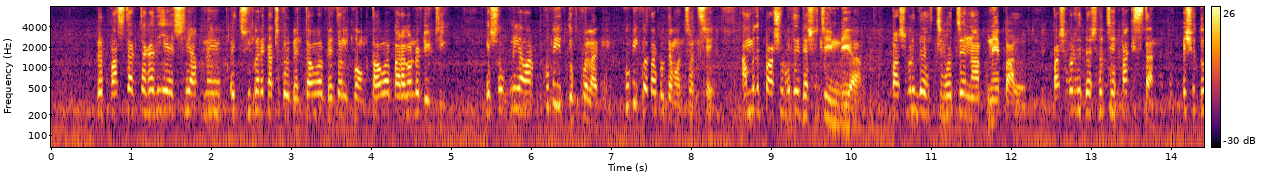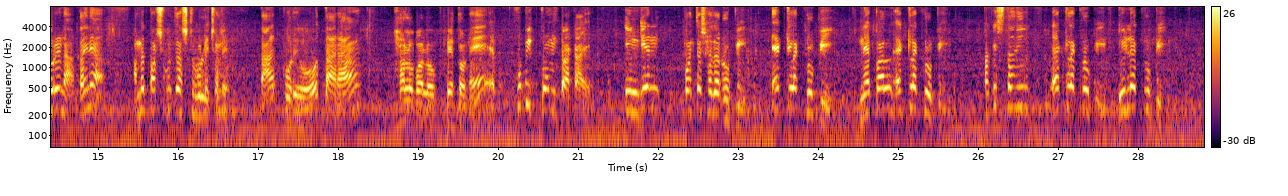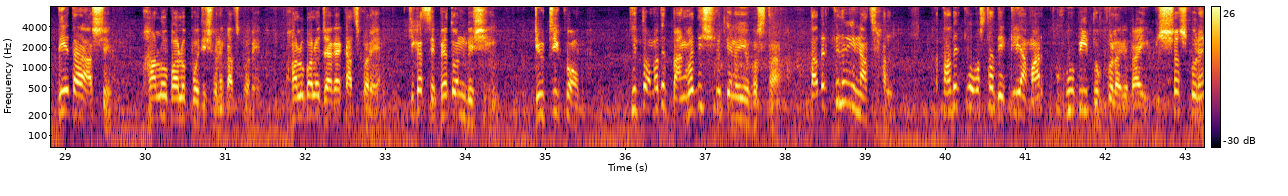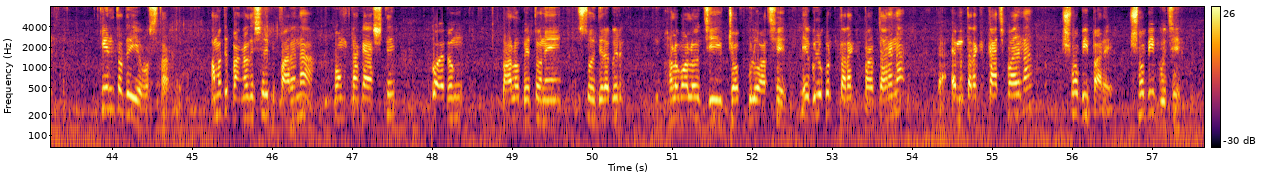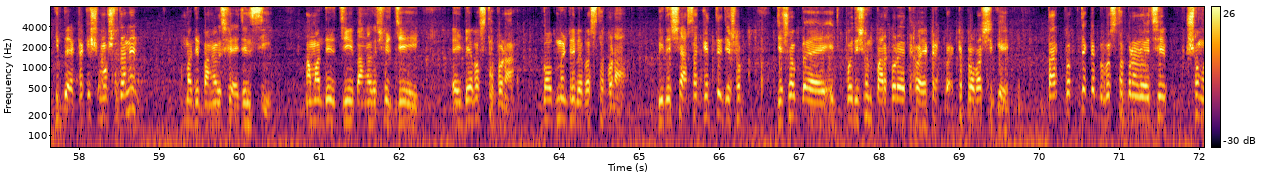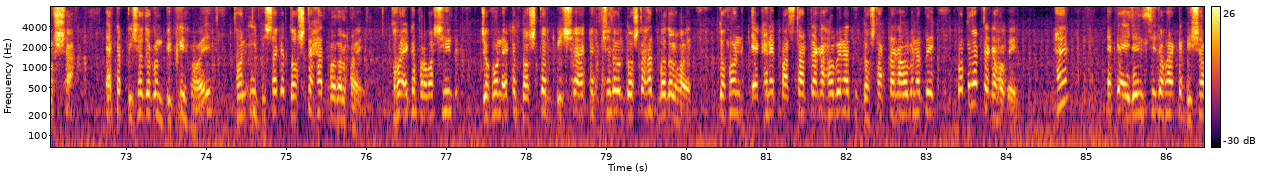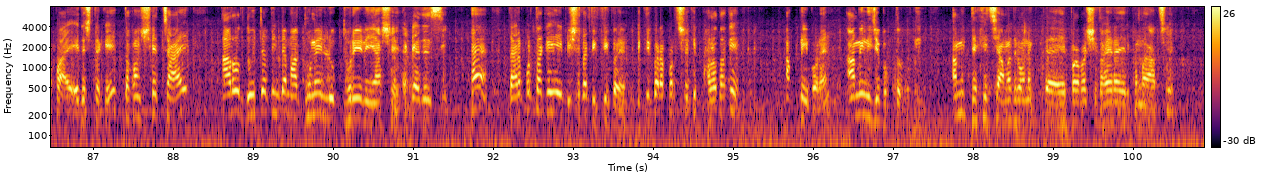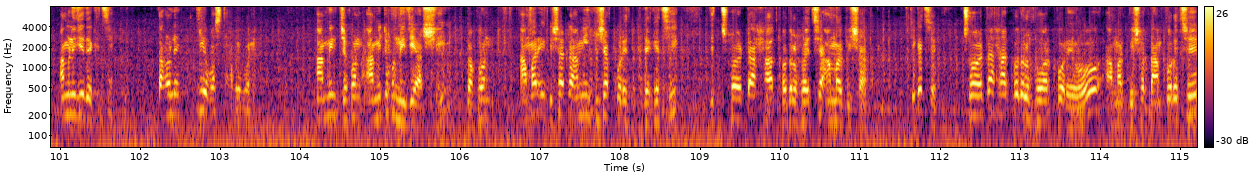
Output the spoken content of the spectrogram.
পাঁচ লাখ টাকা দিয়ে এসে আপনি এই সুইপারে কাজ করবেন, তাও আবার বেতন কম, তাও আবার বারো ঘণ্টা ডিউটি এসব নিয়ে আমার খুবই দুঃখ লাগে, খুবই কথা বলতে মন চাচ্ছে। আমাদের পার্শ্ববর্তী দেশ হচ্ছে ইন্ডিয়া, পার্শ্ববর্তী দেশ হচ্ছে- হচ্ছে না নেপাল, পার্শ্ববর্তী দেশ হচ্ছে পাকিস্তান। এসব দূরে না, তাই না? আমাদের পার্শ্ববর্তী রাষ্ট্র বলে চলে। তারপরেও তারা ভালো ভালো বেতনে খুবই কম টাকায় ইন্ডিয়ান পঞ্চাশ হাজার রুপি এক লাখ রুপি নেপাল এক লাখ রুপি পাকিস্তানি এক লাখ রুপি, দুই লাখ রুপি দিয়ে তারা আসে। ভালো ভালো পজিশনে কাজ করে, ভালো ভালো জায়গায় কাজ করে। ঠিক আছে, বেতন বেশি ডিউটি কম। কিন্তু আমাদের বাংলাদেশের কেন এই অবস্থা? তাদের কেন এই নাছাল তাদের কি অবস্থা দেখলে আমার খুবই দুঃখ লাগে। ভাই, বিশ্বাস করেন, কেন তাদের এই অবস্থা? আমাদের বাংলাদেশের কি পারে না কম টাকায় আসতে? এবং ভালো বেতনে সৌদি আরবের ভালো ভালো যে জবগুলো আছে এগুলো করতে তারা কি পা- জানে না? এবং তারা কি কাজ পারে না? সবই পারে, সবই বুঝে। কিন্তু একটা কি সমস্যা জানেন? আমাদের বাংলাদেশের এজেন্সি আমাদের যে বাংলাদেশের যে এই ব্যবস্থাপনা গভর্নমেন্টের ব্যবস্থাপনা, বিদেশে আসার ক্ষেত্রে যেসব যেসব পজিশন পার করে হয়, একটা একটা প্রবাসীকে, তার প্রত্যেকটা ব্যবস্থাপনা রয়েছে সমস্যা। একটা ভিসা যখন বিক্রি হয়, তখন এই ভিসাকে দশটা হাত বদল হয়। তখন একটা প্রবাসীর যখন একটা দশটা ভিসা, একটা ভিসা যখন দশটা হাত বদল হয়, তখন এখানে পাঁচ লাখ টাকা হবে না, দশ লাখ টাকা হবে না কত লাখ টাকা হবে? হ্যাঁ? একটা এজেন্সি যখন একটা ভিসা পায় এদেশ থেকে তখন সে চায় আরও দুইটা, তিনটা মাধ্যমে লোক ধরিয়ে নিয়ে আসে একটা এজেন্সি। হ্যাঁ? তারপর তাকে এই বিষয়টা বিক্রি করে। বিক্রি করার পর সে কি ভালো থাকে? আপনি বলেন। আমি নিজে দিই আমি দেখেছি আমাদের অনেক প্রবাসী ভাইরা এরকম আছে। আমি নিজে দেখেছি। তাহলে কি অবস্থা হবে বলেন? আমি যখন আমি যখন নিজে আসি, তখন আমার এই বিষয়টা আমি হিসাব করে দেখেছি যে ছয়টা হাত বদল হয়েছে আমার বিষয় ঠিক আছে? ছয়টা হাত বদল হওয়ার পরেও আমার বিষয়ের দাম পড়েছে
